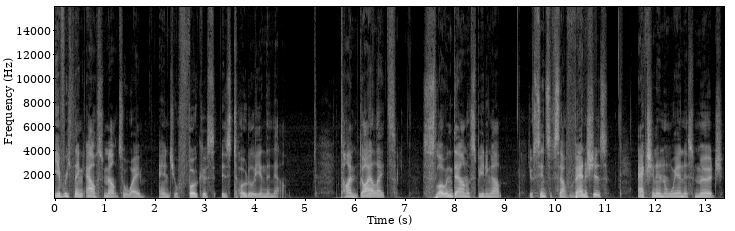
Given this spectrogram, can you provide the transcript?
everything else melts away and your focus is totally in the now. Time dilates, slowing down or speeding up, your sense of self vanishes, action and awareness merge,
